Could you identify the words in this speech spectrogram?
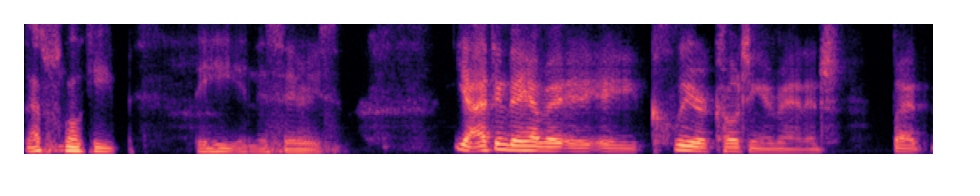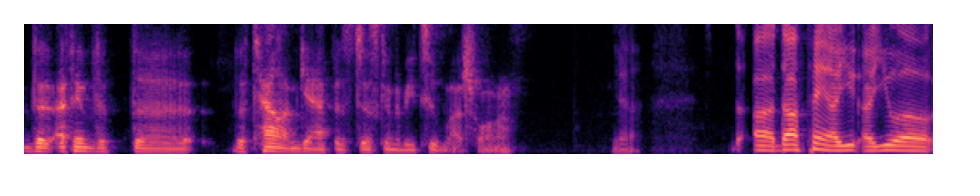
that's what's going to keep the Heat in this series. Yeah, I think they have a, a, a clear coaching advantage, but the, I think that the the talent gap is just going to be too much for them. Yeah. Uh, Payne, are you are you a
